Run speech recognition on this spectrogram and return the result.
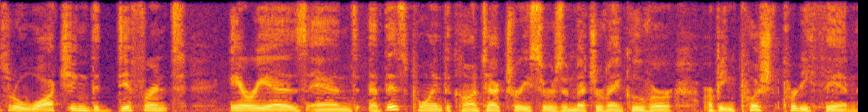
sort of watching the different areas. And at this point, the contact tracers in Metro Vancouver are being pushed pretty thin.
